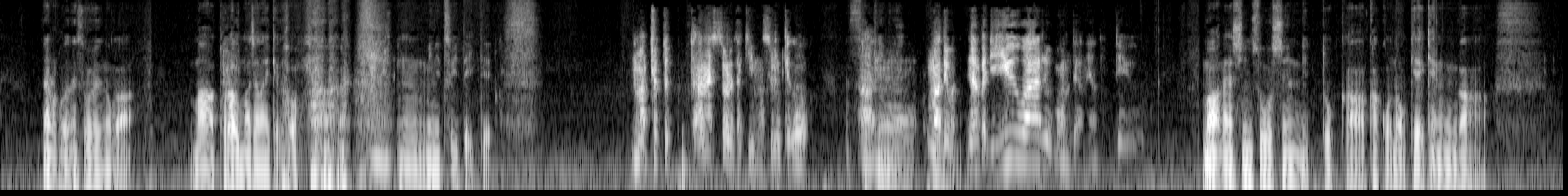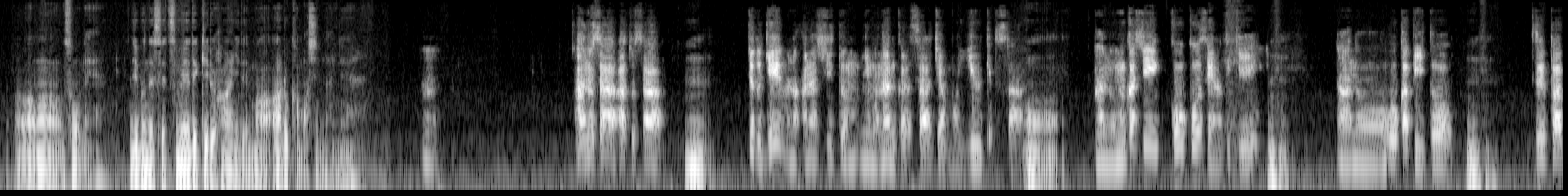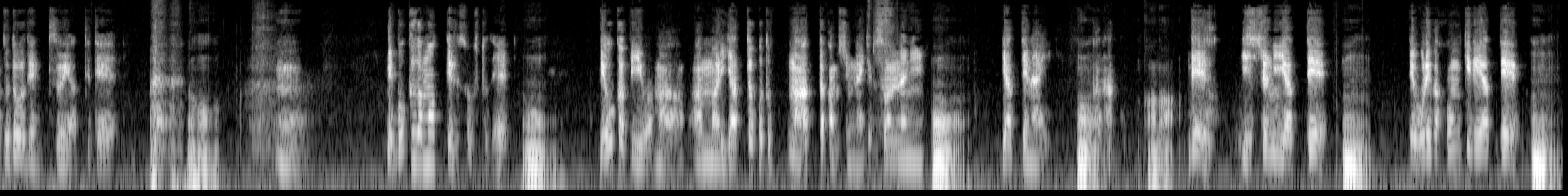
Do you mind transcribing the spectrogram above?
なるほどね。そういうのがまあトラウマじゃないけど。うん。身についていて。まあちょっと話それた気もするけど、あの、まあでもなんか理由はあるもんだよねっていう。まあね深層心理とか過去の経験があまあそうね自分で説明できる範囲でまああるかもしんないね。うん。あのさ、あとさ、うん。ちょっとゲームの話とにもなるからさ、じゃあもう言うけどさう、んうん。あの、昔高校生の時、うんあの、オーカピーとうんスーパーブドウデン2やってて、うん。うん。で、僕が持ってるソフトで、うんで、オカピーはまあ、あんまりやったこと、まああったかもしれないけど、そんなにうんやってないうん。かな。かな。で、一緒にやって、うん。で、俺が本気でやって、うん。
